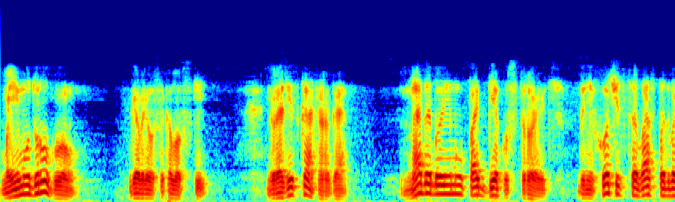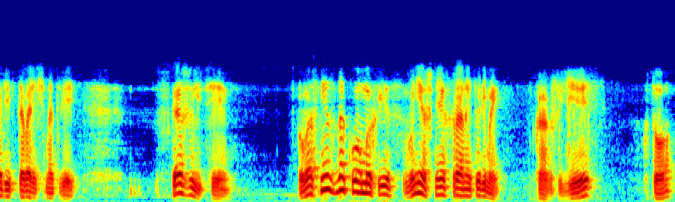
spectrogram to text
«Моему другу, — говорил Соколовский, — грозит каторга». Надо бы ему побег устроить. Да не хочется вас подводить, товарищ Матвей. Скажите, у вас нет знакомых из внешней охраны тюрьмы? Как же, есть. Кто?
